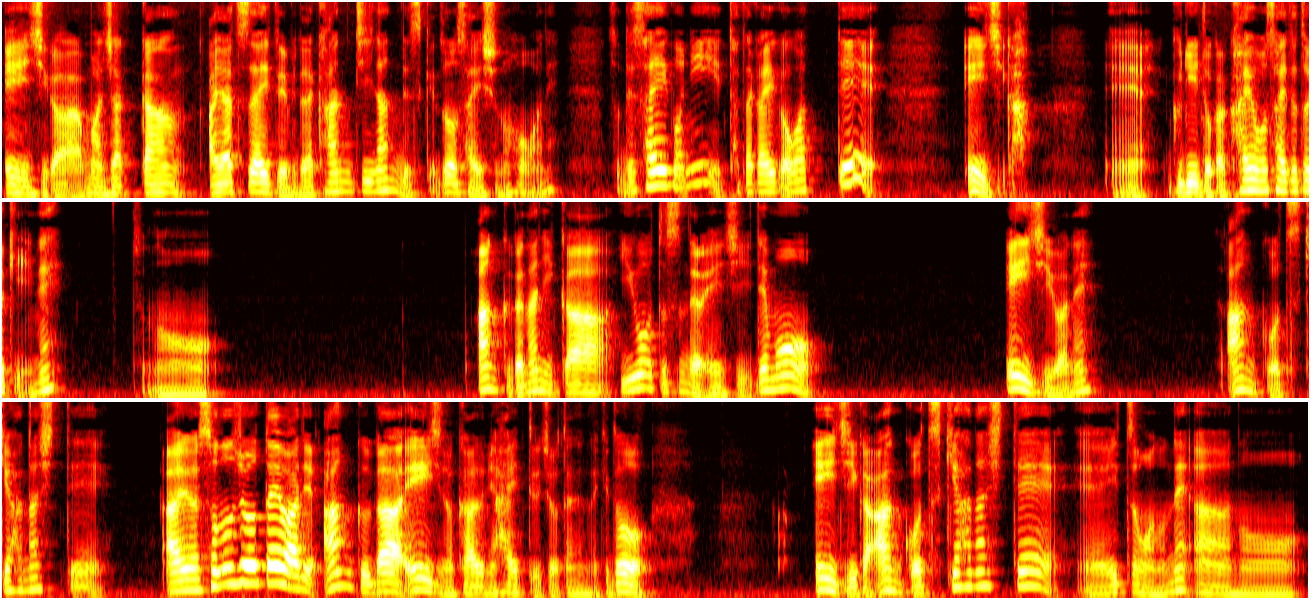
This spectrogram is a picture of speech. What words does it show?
ー、エイジが、まあ若干操られてるみたいな感じなんですけど、最初の方はね。それで最後に戦いが終わって、エイジが、えー、グリードが解放された時にね、その、アンクが何か言おうとすんだよ、エイジ。でも、エイジはね、アンクを突き放して、あ、その状態はアンクがエイジのカードに入ってる状態なんだけど、エイジがアンクを突き放して、えー、いつものね、あの、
